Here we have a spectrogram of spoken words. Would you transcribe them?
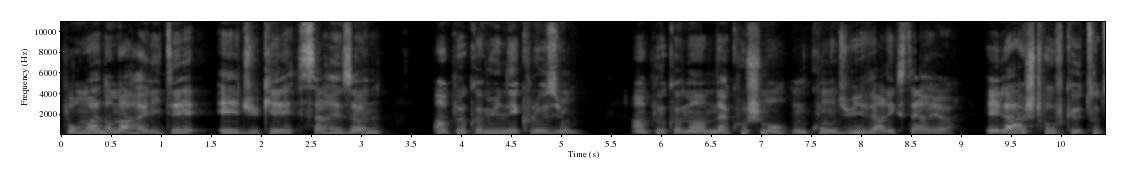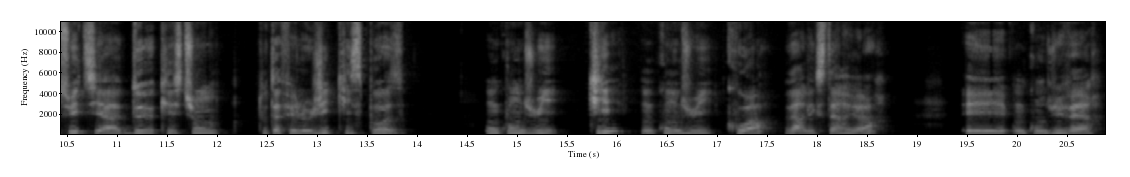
Pour moi, dans ma réalité, éduquer, ça résonne un peu comme une éclosion, un peu comme un accouchement. On conduit vers l'extérieur. Et là, je trouve que tout de suite, il y a deux questions tout à fait logiques qui se posent. On conduit qui? On conduit quoi? Vers l'extérieur Et on conduit vers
